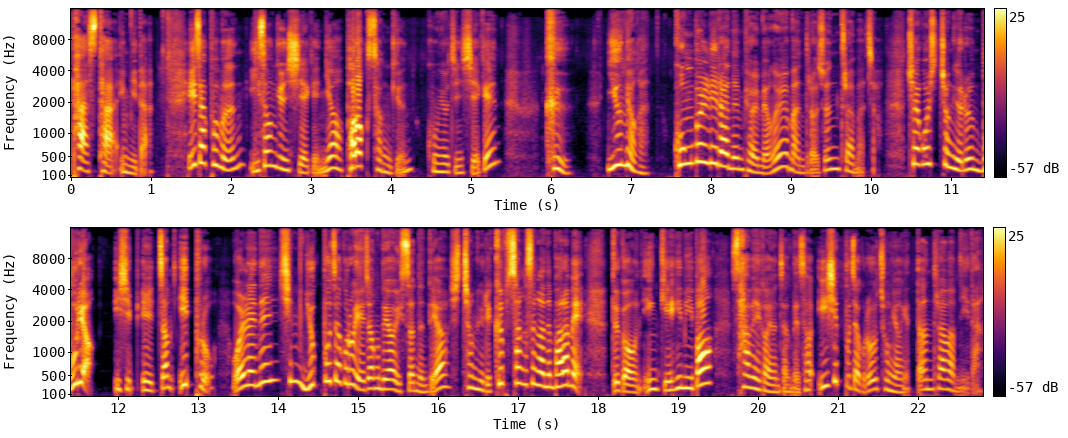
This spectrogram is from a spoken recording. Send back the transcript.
파스타입니다. 이 작품은 이성균 씨에겐요. 버럭성균, 공효진 씨에겐 그 유명한 공불리라는 별명을 만들어준 드라마죠. 최고 시청률은 무려 21.2%. 원래는 16부작으로 예정되어 있었는데요. 시청률이 급상승하는 바람에 뜨거운 인기에 힘입어 사회가 연장돼서 20부작으로 종영했던 드라마입니다.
